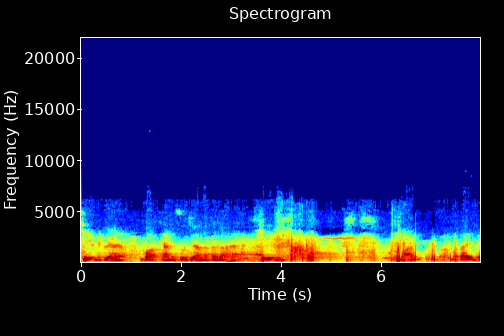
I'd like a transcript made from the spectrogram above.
शेर निकले तो आया। बादशाह ने सोचा, मैं कला है, शेर ने। मार नहीं सकूँगा, मताए तो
